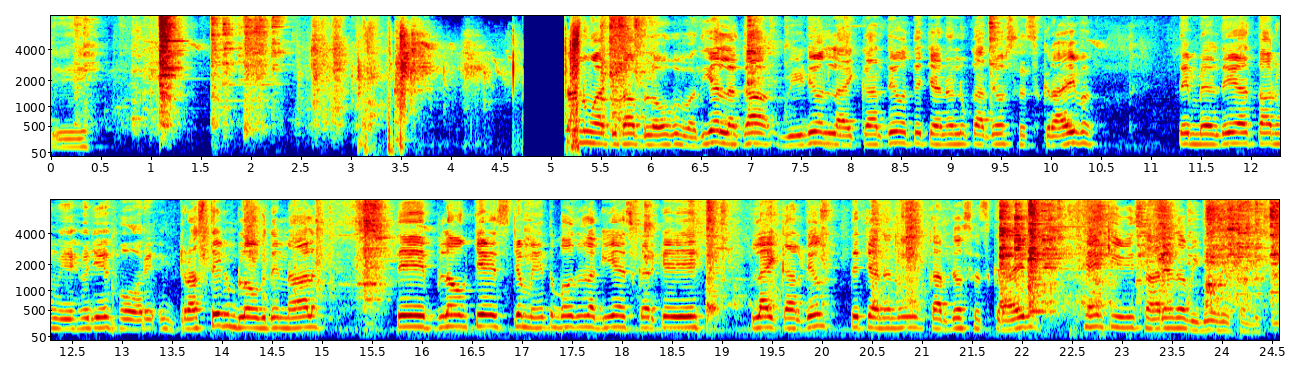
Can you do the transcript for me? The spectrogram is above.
ਤੇ ਤੁਹਾਨੂੰ ਅੱਜ ਦਾ ਬਲੌਗ ਵਧੀਆ ਲੱਗਾ ਵੀਡੀਓ ਨੂੰ ਲਾਈਕ ਕਰ ਦਿਓ ਤੇ ਚੈਨਲ ਨੂੰ ਕਰ ਦਿਓ ਸਬਸਕ੍ਰਾਈਬ ਤੇ ਮਿਲਦੇ ਆ ਤੁਹਾਨੂੰ ਇਹੋ ਜਿਹੇ ਹੋਰ ਇੰਟਰਸਟਿੰਗ ਬਲੌਗ ਦੇ ਨਾਲ। ਤੇ ਬਲੌਗ 'ਚ ਇਸ 'ਚ ਮਿਹਨਤ ਬਹੁਤ ਲੱਗੀ ਹੈ, ਇਸ ਕਰਕੇ ਲਾਈਕ ਕਰ ਦਿਓ ਤੇ ਚੈਨਲ ਨੂੰ ਕਰ ਦਿਓ ਸਬਸਕ੍ਰਾਈਬ ਥੈਂਕ ਯੂ ਸਾਰਿਆਂ ਦਾ ਵੀਡੀਓ ਵੇਖਣ ਲਈ।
